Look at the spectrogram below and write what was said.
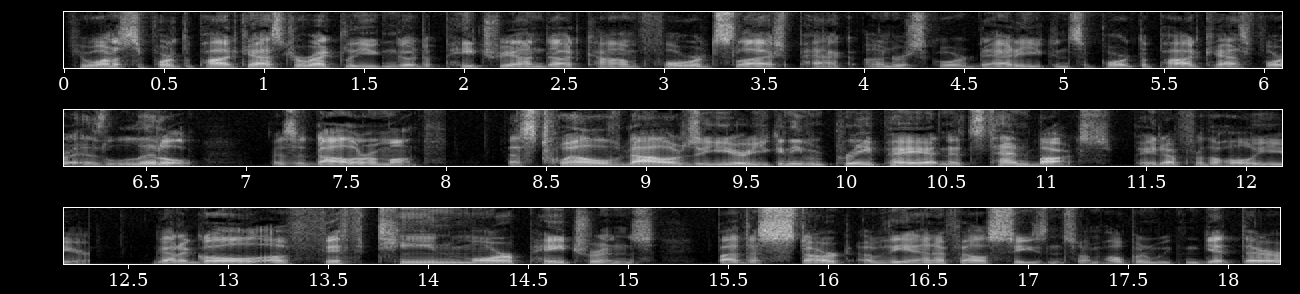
If you want to support the podcast directly, you can go to patreon.com forward slash pack underscore daddy. You can support the podcast for as little as a dollar a month. That's $12 a year. You can even prepay it, and it's 10 bucks paid up for the whole year. Got a goal of 15 more patrons by the start of the NFL season. So I'm hoping we can get there.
